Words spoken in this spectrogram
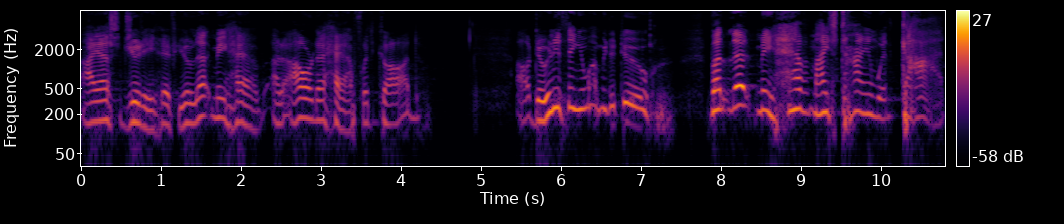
I asked Judy, if you let me have an hour and a half with God, I'll do anything you want me to do, but let me have my time with God.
